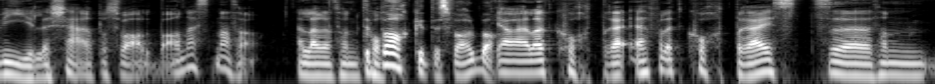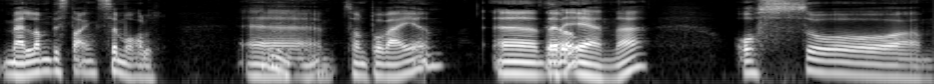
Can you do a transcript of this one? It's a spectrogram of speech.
hvileskjær på Svalbard, nesten, altså. Eller en sånn kort Tilbake til Svalbard. Ja, eller et kortreist, i hvert fall et kortreist eh, sånn mellomdistansemål. Eh, Sånn på veien. Eh, det er det ene. Og så um,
